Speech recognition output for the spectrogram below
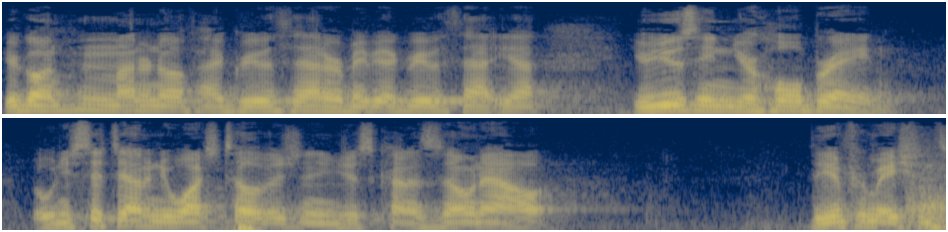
you're going, hmm, I don't know if I agree with that, or maybe I agree with that, yeah. You're using your whole brain. But when you sit down and you watch television and you just kind of zone out, the information's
